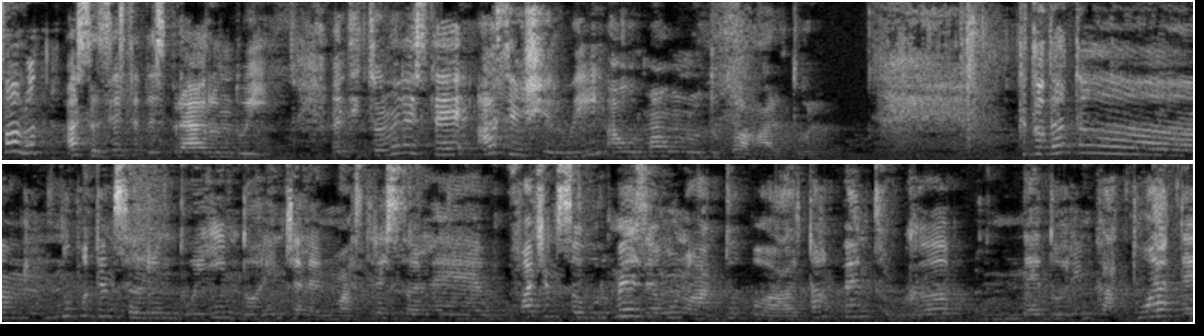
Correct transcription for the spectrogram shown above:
Salut! Astăzi este despre a rândui. În dicționar este a se înșirui, a urma unul după altul. Câteodată nu putem să rânduim dorințele noastre, să le facem să urmeze una după alta, pentru că ne dorim ca toate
